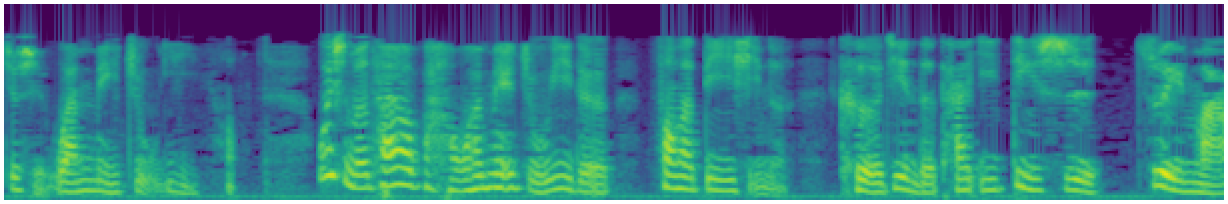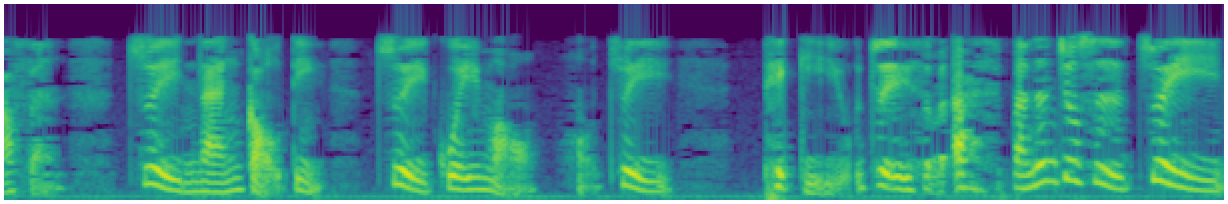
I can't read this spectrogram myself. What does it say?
就是完美主义。为什么他要把 完美主义的放到第一型呢？可见的，他一定是最麻烦、最难搞定、最龟毛、最 picky、最什么啊？反正就是最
